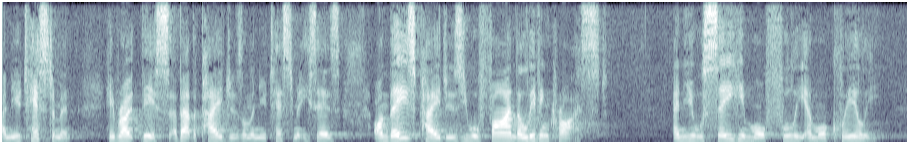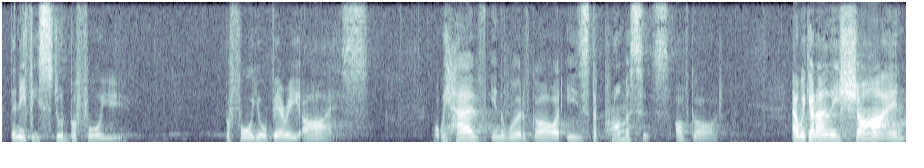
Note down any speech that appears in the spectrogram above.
a New Testament, he wrote this about the pages on the New Testament. He says, On these pages you will find the living Christ, and you will see him more fully and more clearly than if he stood before you, before your very eyes. What we have in the Word of God is the promises of God. And we can only shine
